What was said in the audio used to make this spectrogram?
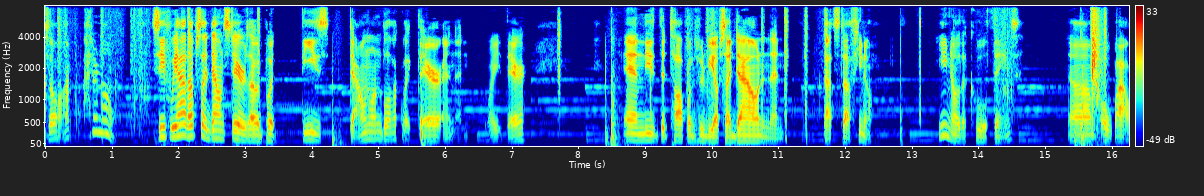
So, I'm, I don't know. See, if we had upside down stairs, I would put these down one block, like there, and then right there. And these the top ones would be upside down, and then that stuff, you know. You know the cool things. Um, oh, wow.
